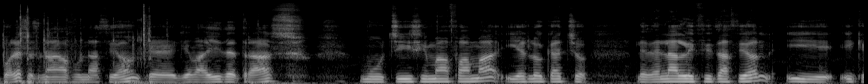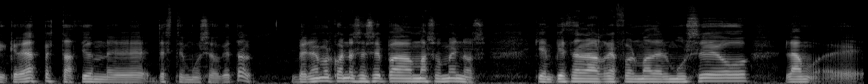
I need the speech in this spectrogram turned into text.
por eso es una fundación que lleva ahí detrás muchísima fama y es lo que ha hecho le den la licitación y, que crea expectación de, este museo. ¿Qué tal? Veremos cuando se sepa más o menos que empieza la reforma del museo, eh,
